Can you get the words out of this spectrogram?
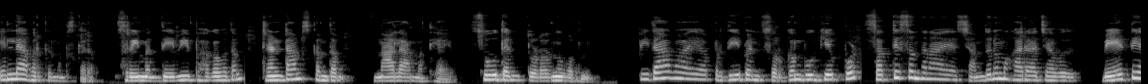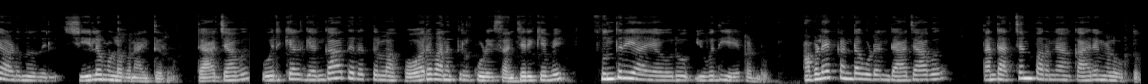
എല്ലാവർക്കും നമസ്കാരം. ശ്രീമദ് ദേവി ഭാഗവതം രണ്ടാം സ്കന്ധം നാലാം അധ്യായം. സൂതൻ തുടർന്നു പറഞ്ഞു. പിതാവായ പ്രദീപൻ സ്വർഗം പൂകിയപ്പോൾ സത്യസന്ധനായ ശന്തനു മഹാരാജാവ് വേട്ടയാടുന്നതിൽ ശീലമുള്ളവനായി തീർന്നു. രാജാവ് ഒരിക്കൽ ഗംഗാതീരത്തുള്ള ഘോരവനത്തിൽ കൂടി സഞ്ചരിക്കവേ സുന്ദരിയായ ഒരു യുവതിയെ കണ്ടു. അവളെ കണ്ട ഉടൻ രാജാവ് തന്റെ അച്ഛൻ പറഞ്ഞ കാര്യങ്ങൾ ഓർത്തു.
